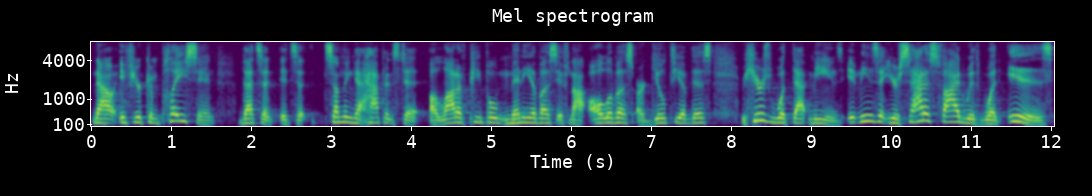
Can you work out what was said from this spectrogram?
Now, if you're complacent, that's a it's a something that happens to a lot of people. Many of us, if not all of us, are guilty of this. Here's what that means. It means that you're satisfied with what is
